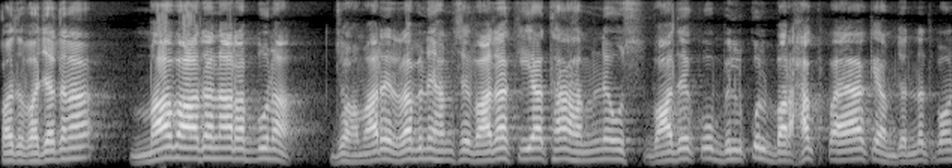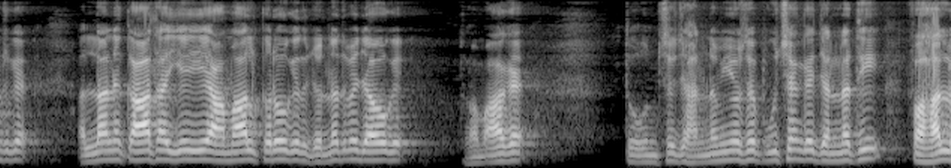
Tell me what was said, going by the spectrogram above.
قد وجدنا ما وعدنا ربنا۔ جو ہمارے رب نے ہم سے وعدہ کیا تھا، ہم نے اس وعدے کو بالکل برحق پایا کہ ہم جنت پہنچ گئے۔ اللہ نے کہا تھا، یہ یہ اعمال کرو گے تو جنت میں جاؤ گے۔ تو ہم آ گئے۔ تو ان سے جہنمیوں سے پوچھیں گے، جنتی، فہل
